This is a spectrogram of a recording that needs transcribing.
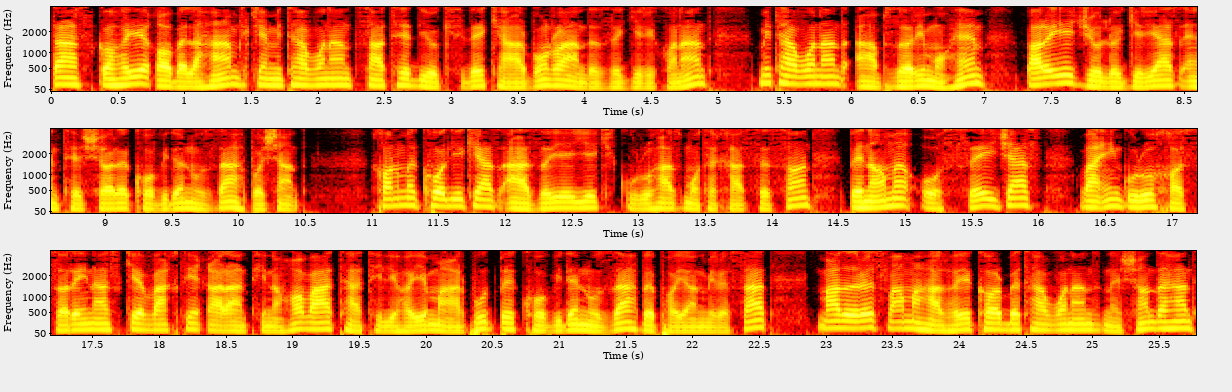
دستگاه های قابل حمل که می توانند سطح دیوکسید کربن را اندازه گیری کنند می توانند ابزاری مهم برای جلوگیری از انتشار کووید 19 باشند. خانم کل یکی از اعضای یک گروه از متخصصان به نام اوسیج است و این گروه خواستار این است که وقتی قرنطینه ها و تعطیلی های مربوط به کووید 19 به پایان می رسد مدارس و محلهای کار بتوانند نشان دهند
